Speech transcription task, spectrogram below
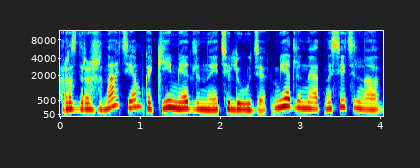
раздражена тем, какие медленные эти люди. Медленные относительно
